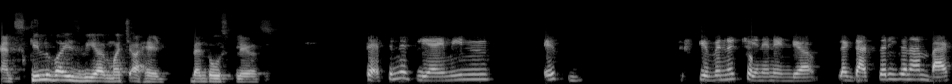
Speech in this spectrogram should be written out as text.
and skill wise we are much ahead than those players. definitely. I mean, if given a chance in India, like that's the reason I'm back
